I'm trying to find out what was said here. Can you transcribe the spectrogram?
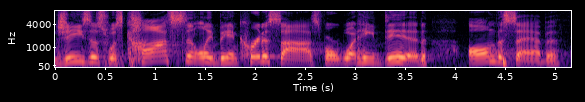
Jesus was constantly being criticized for what he did on the Sabbath.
